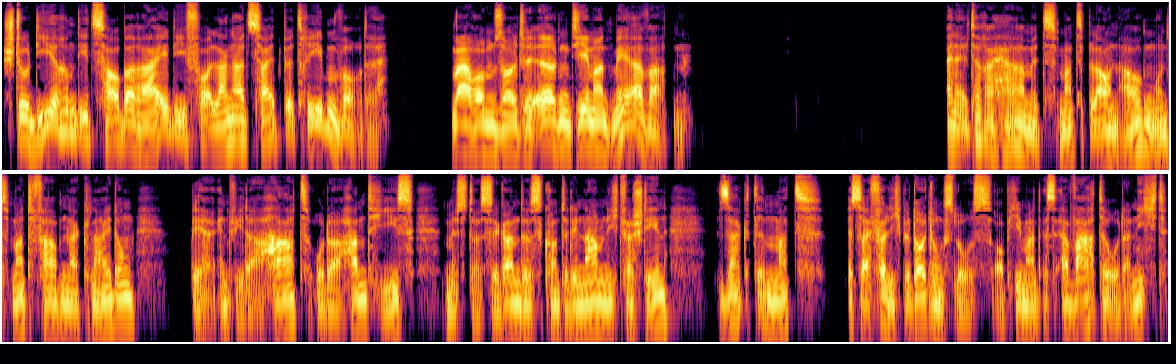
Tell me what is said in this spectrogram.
studieren die Zauberei, die vor langer Zeit betrieben wurde. Warum sollte irgendjemand mehr erwarten? Ein älterer Herr mit mattblauen Augen und mattfarbener Kleidung, der entweder Hart oder Hand hieß, Mr. Segundus konnte den Namen nicht verstehen, sagte matt es sei völlig bedeutungslos, ob jemand es erwarte oder nicht.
